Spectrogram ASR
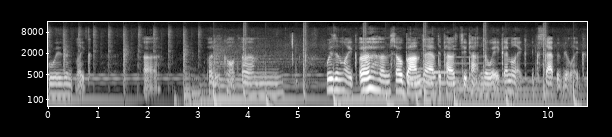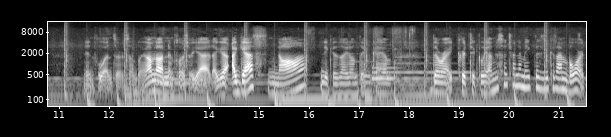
Who isn't like, uh, what is it called? Um, who isn't like, ugh, I'm so bummed I have to post two times a week. I'm like, except if you're like an influencer or something. I'm not an influencer yet. I, I guess not because I don't think I have the right critically. I'm just trying to make this because I'm bored.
